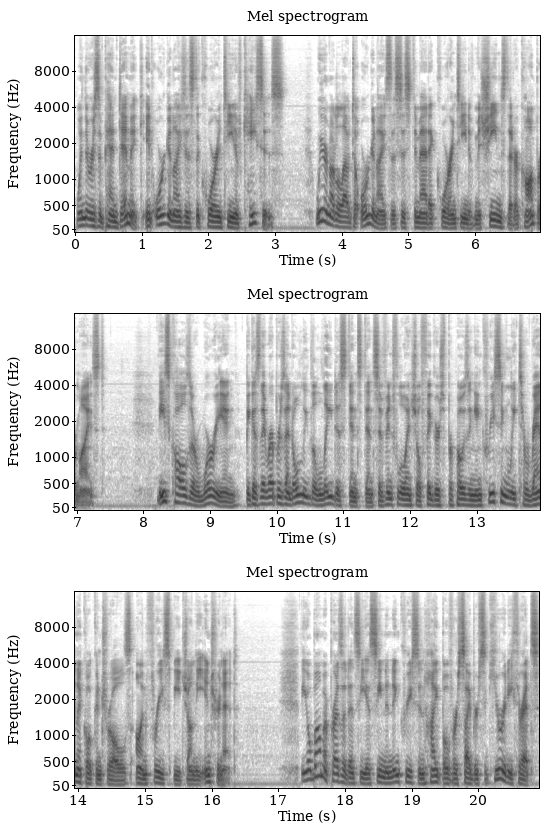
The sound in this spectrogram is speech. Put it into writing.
When there is a pandemic, it organizes the quarantine of cases. We are not allowed to organize the systematic quarantine of machines that are compromised. These calls are worrying because they represent only the latest instance of influential figures proposing increasingly tyrannical controls on free speech on the internet. The Obama presidency has seen an increase in hype over cybersecurity threats,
